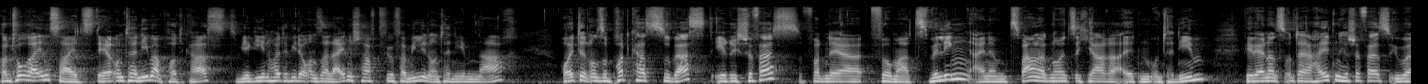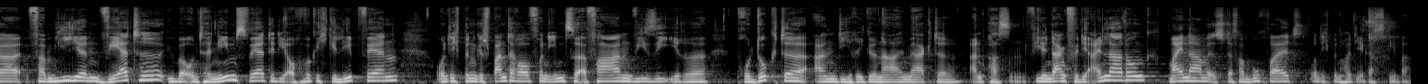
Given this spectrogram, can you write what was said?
Contora Insights, der Unternehmer-Podcast. Wir gehen heute wieder unserer Leidenschaft für Familienunternehmen nach. Heute in unserem Podcast zu Gast Erich Schiffers von der Firma Zwilling, einem 290 Jahre alten Unternehmen. Wir werden uns unterhalten, Herr Schiffers, über Familienwerte, über Unternehmenswerte, die auch wirklich gelebt werden. Und ich bin gespannt darauf, von Ihnen zu erfahren, wie Sie Ihre Produkte an die regionalen Märkte anpassen. Vielen Dank für die Einladung. Mein Name ist Stefan Buchwald und ich bin heute Ihr Gastgeber.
